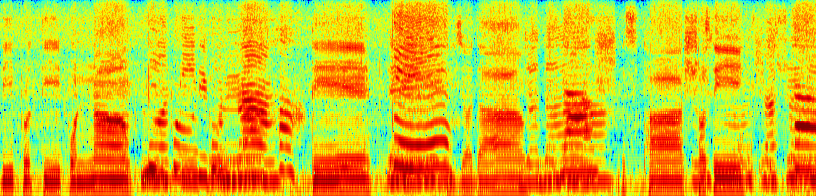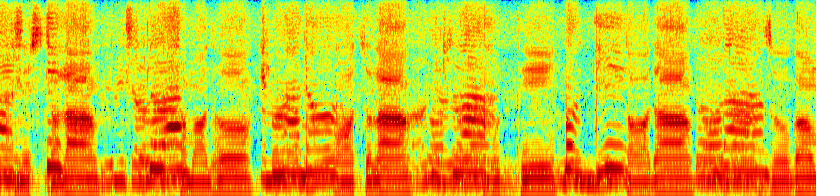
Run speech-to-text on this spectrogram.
বিপ্রতিপন্না। তে। যদা। স্থাসতি নিশ্চলা। সমাধ। অচলা। বুদ্ধি। তদা। যোগম।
